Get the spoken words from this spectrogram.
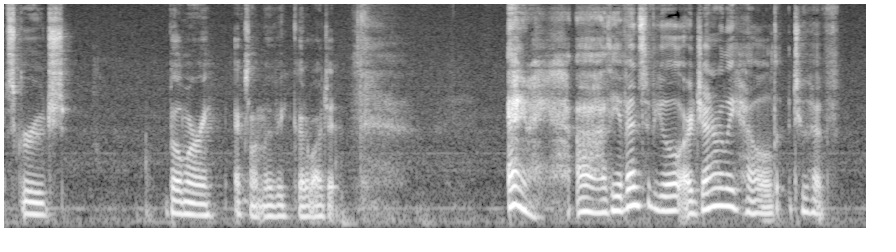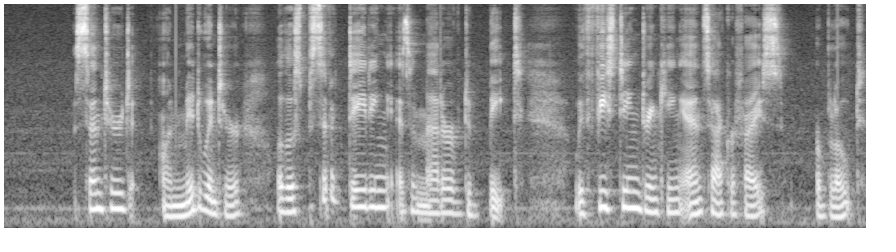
Scrooge, Bill Murray, excellent movie. Go to watch it. Anyway, uh, the events of Yule are generally held to have centered on midwinter, although specific dating is a matter of debate, with feasting, drinking, and sacrifice, or blót.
